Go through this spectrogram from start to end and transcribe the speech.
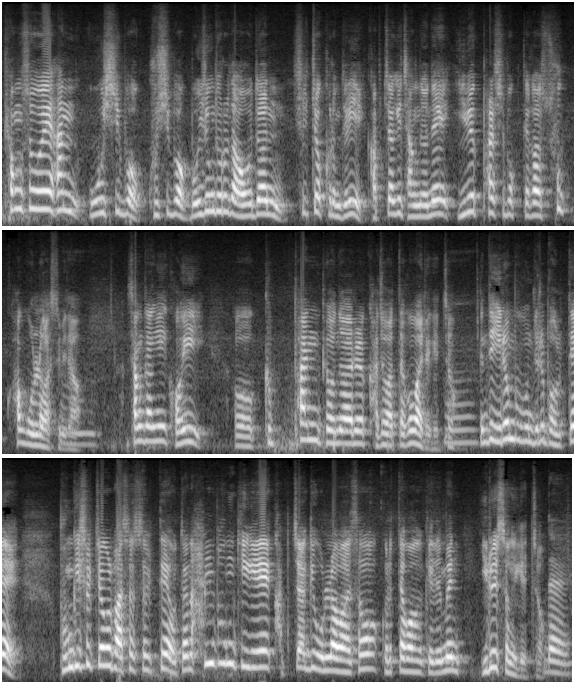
평소에 한 50억, 90억 뭐 이 정도로 나오던 실적 흐름들이 갑자기 작년에 280억대가 쑥 하고 올라왔습니다. 음. 상당히 거의 어, 급한 변화를 가져왔다고 봐야 되겠죠. 음. 근데 이런 부분들을 볼 때 분기 실적을 봤었을 때 어떤 한 분기에 갑자기 올라와서 그랬다고 하게 되면 일회성이겠죠. 네.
